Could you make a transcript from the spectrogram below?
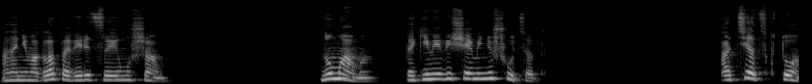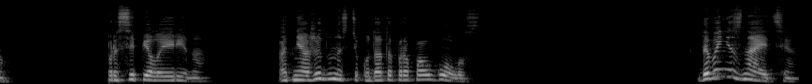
Она не могла поверить своим ушам. "Ну, мама, такими вещами не шутят". "Отец кто?" просипела Ирина. От неожиданности куда-то пропал голос. "Да вы не знаете.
